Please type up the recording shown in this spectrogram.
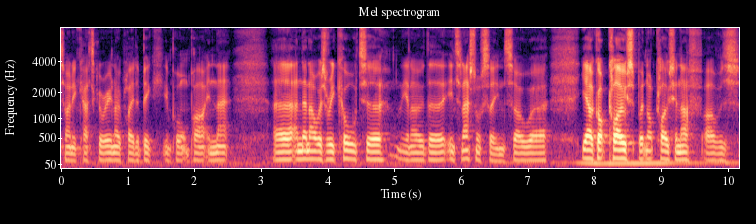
Tony Cascarino played a big, important part in that. Uh, and then I was recalled to, you know, the international scene. So, uh, yeah, I got close, but not close enough. I was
